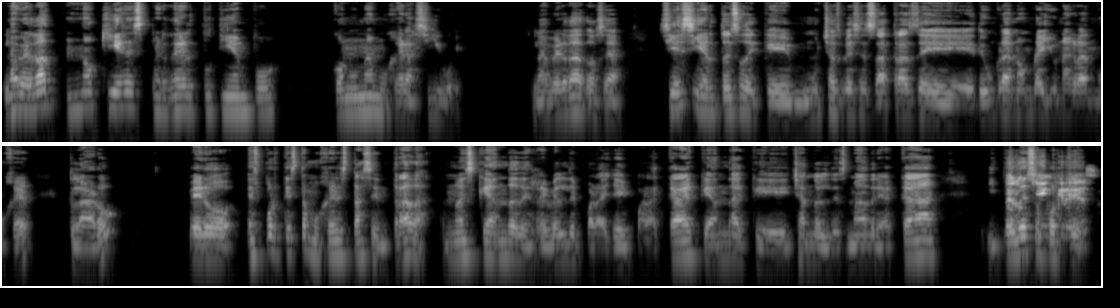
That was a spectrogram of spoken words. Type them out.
la verdad no quieres perder tu tiempo con una mujer así, güey. La verdad, o sea, sí es cierto eso de que muchas veces atrás de, un gran hombre hay una gran mujer, claro, pero es porque esta mujer está centrada, no es que anda de rebelde para allá y para acá, que anda que echando el desmadre acá y todo eso ¿quién porque... Crees,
